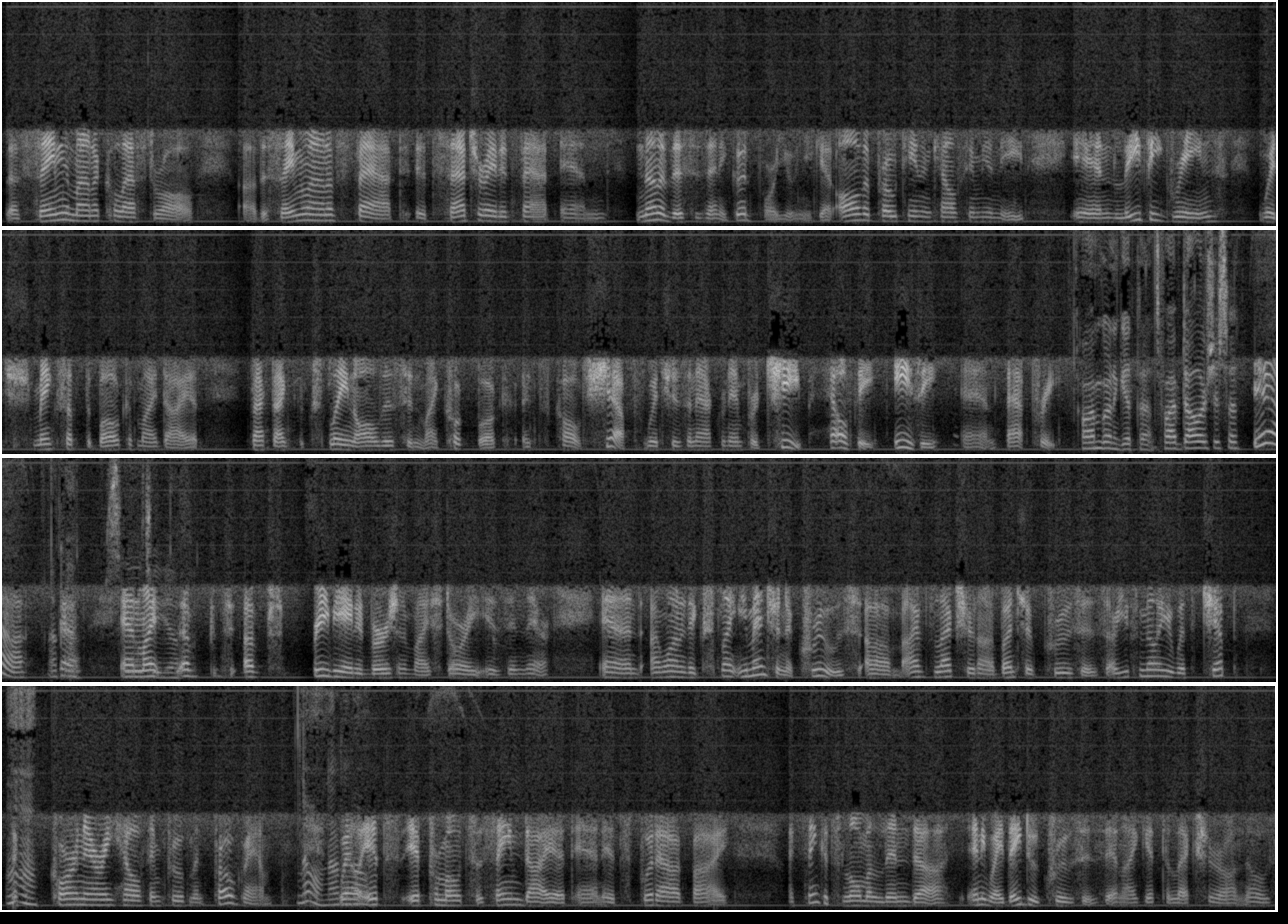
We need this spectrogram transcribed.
the same amount of cholesterol, uh, the same amount of fat. It's saturated fat, and none of this is any good for you. And you get all the protein and calcium you need in leafy greens, which makes up the bulk of my diet. In fact, I explain all this in my cookbook. It's called CHEF, which is an acronym for cheap, healthy, easy, and fat free. Oh, I'm going to get that. It's five dollars. You said. Yeah. Okay. Yeah. And my abbreviated version of my story is in there. And I wanted to explain. You mentioned a cruise. Um, I've lectured on a bunch of cruises. Are you familiar with CHIP, the Mm-mm. Coronary Health Improvement Program? No, not well, at all. it's it promotes the same diet, and it's put out by, I think it's Loma Linda. Anyway, they do cruises, and I get to lecture on those.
